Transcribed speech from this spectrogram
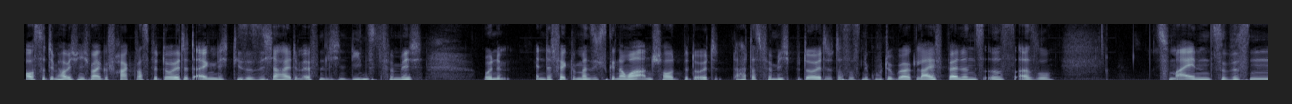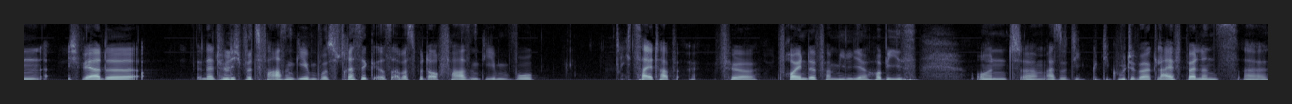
außerdem habe ich mich mal gefragt, was bedeutet eigentlich diese Sicherheit im öffentlichen Dienst für mich? Und im Endeffekt, wenn man sich es genauer anschaut, bedeutet, hat das für mich bedeutet, dass es eine gute Work-Life-Balance ist. Also zum einen zu wissen, ich werde natürlich wird es Phasen geben, wo es stressig ist, aber es wird auch Phasen geben, wo ich Zeit habe für Freunde, Familie, Hobbys und ähm, also die, die gute Work-Life-Balance äh,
